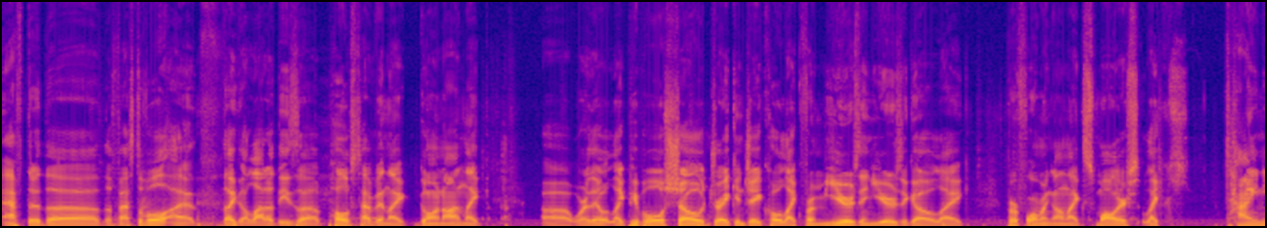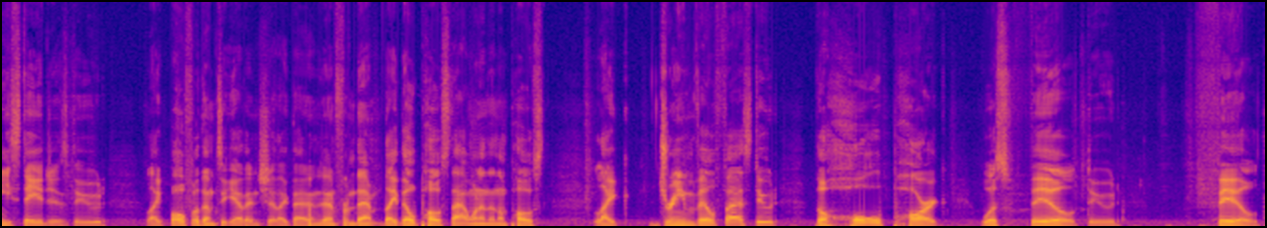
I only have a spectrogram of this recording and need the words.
after the the festival, I like a lot of these uh posts have been like going on like uh where they like people will show Drake and J Cole like from years and years ago like performing on like smaller like tiny stages, dude. Like both of them together and shit like that. And then from them like they'll post that one and then they'll post like Dreamville Fest, dude. The whole park was filled, dude. Filled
